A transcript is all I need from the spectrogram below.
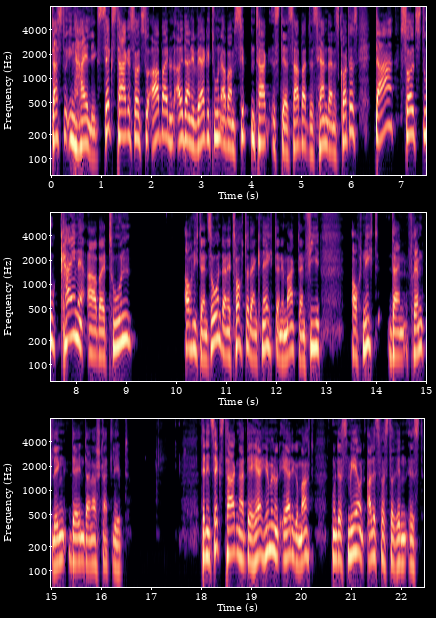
dass du ihn heiligst. Sechs Tage sollst du arbeiten und all deine Werke tun, aber am siebten Tag ist der Sabbat des Herrn deines Gottes. Da sollst du keine Arbeit tun, auch nicht dein Sohn, deine Tochter, dein Knecht, deine Magd, dein Vieh, auch nicht dein Fremdling, der in deiner Stadt lebt. Denn in sechs Tagen hat der Herr Himmel und Erde gemacht und das Meer und alles, was darin ist,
